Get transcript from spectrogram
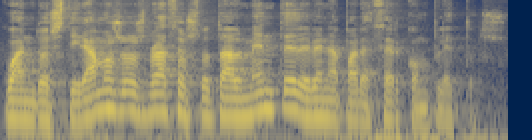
cuando estiramos los brazos totalmente deben aparecer completos.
